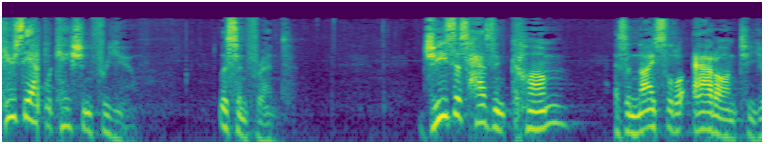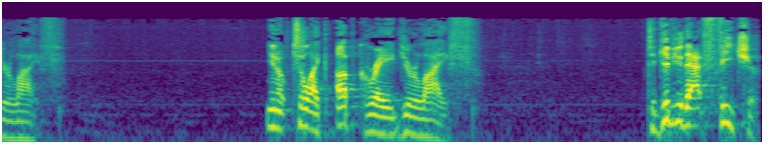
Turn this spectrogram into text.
Here's the application for you. Listen, friend. Jesus hasn't come as a nice little add on to your life. You know, to like upgrade your life, to give you that feature.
